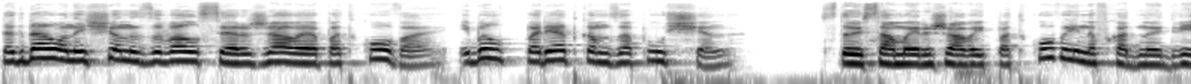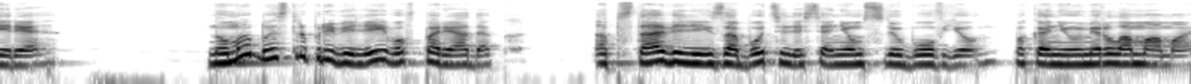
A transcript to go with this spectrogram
Тогда он еще назывался «Ржавая подкова» и был порядком запущен, с той самой ржавой подковой на входной двери – но мы быстро привели его в порядок. Обставили и заботились о нем с любовью, пока не умерла мама.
